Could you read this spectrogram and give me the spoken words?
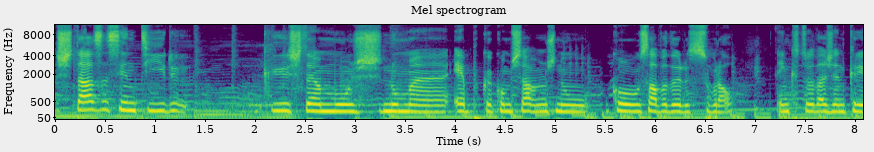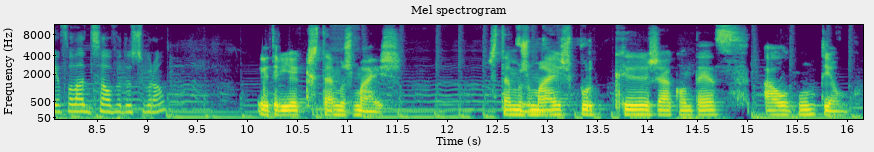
estás a sentir que estamos numa época como estávamos no, com o Salvador Sobral, em que toda a gente queria falar de Salvador Sobral? Eu diria que estamos mais. Estamos mais porque já acontece há algum tempo.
